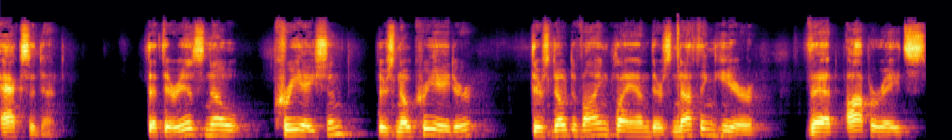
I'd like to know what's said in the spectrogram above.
accident? That there is no creation, there's no creator, there's no divine plan, there's nothing here that operates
